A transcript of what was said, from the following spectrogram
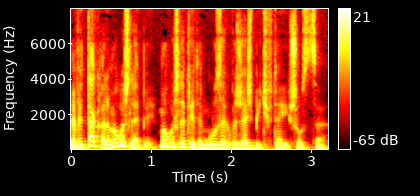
Ja mówię, tak, ale mogłeś lepiej. Mogłeś lepiej ten guzek wyrzeźbić w tej szóstce.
